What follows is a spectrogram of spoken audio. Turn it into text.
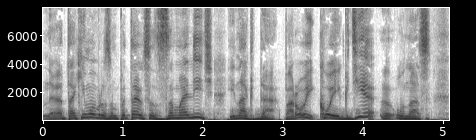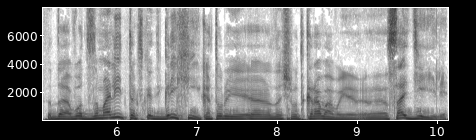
э, таким образом пытаются замолить иногда, порой кое-где э, у нас, да, вот замолить, так сказать, грехи, которые, значит, вот кровавые содеяли.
